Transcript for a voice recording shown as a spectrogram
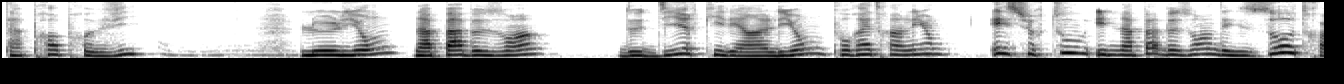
ta propre vie? Le lion n'a pas besoin de dire qu'il est un lion pour être un lion. Et surtout, il n'a pas besoin des autres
